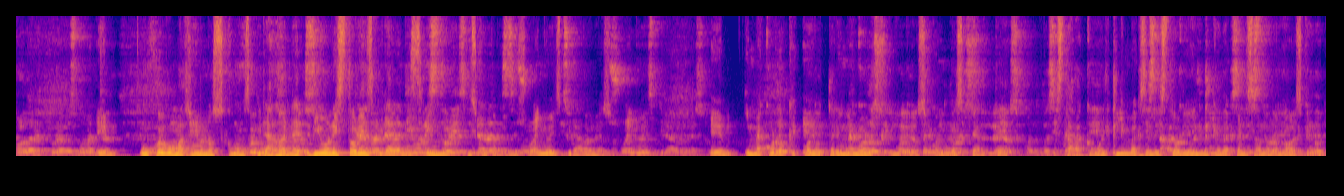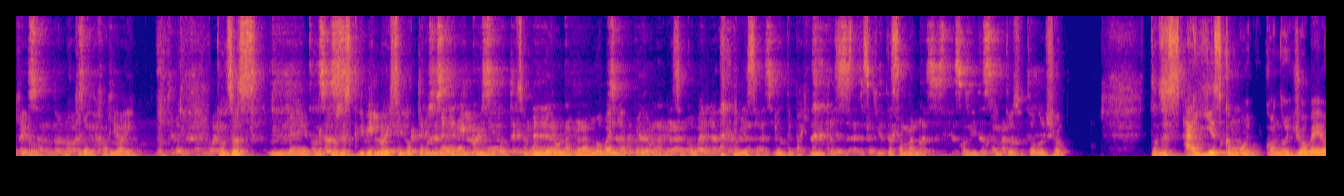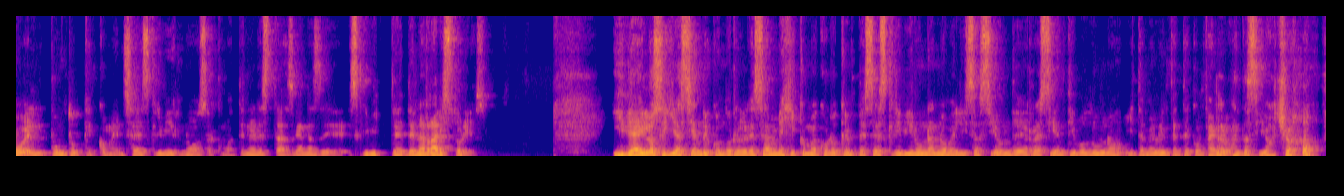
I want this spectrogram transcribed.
Eh, un juego más o menos como inspirado en, digo, una historia inspirada en, un, discúlpame, un sueño inspirado en eso. Eh, y me acuerdo que cuando terminó, o sea, cuando desperté, estaba como el clímax de la historia y me quedé pensando, no, es que no quiero, no quiero dejarlo ahí. Entonces me, me puse a escribirlo y sí lo terminé, era como, según yo era una gran novela, pero eran así como esas 20 páginas escritas a mano, con y todo el show. Entonces ahí es como cuando yo veo el punto que comencé a escribir, ¿no? O sea, como tener estas ganas de escribir, de, narrar historias. Y de ahí lo seguí haciendo. Y cuando regresé a México, me acuerdo que empecé a escribir una novelización de Resident Evil 1 y también lo intenté con Final Fantasy 8.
